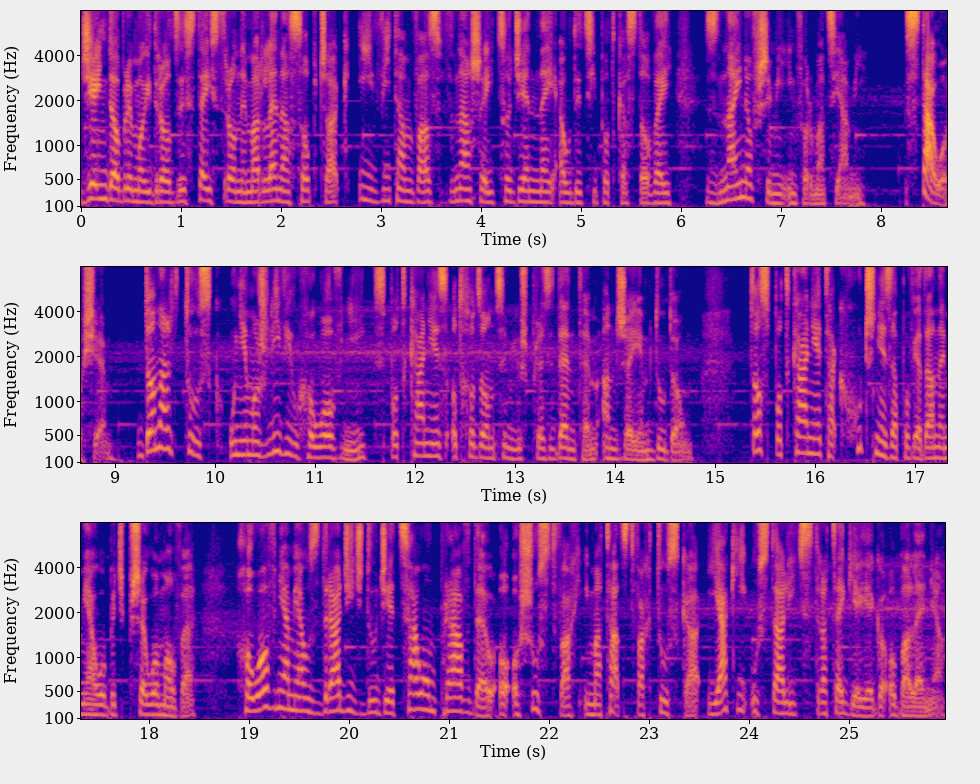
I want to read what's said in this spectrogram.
Dzień dobry moi drodzy, z tej strony Marlena Sobczak i witam Was w naszej codziennej audycji podcastowej z najnowszymi informacjami. Stało się. Donald Tusk uniemożliwił Hołowni spotkanie z odchodzącym już prezydentem Andrzejem Dudą. To spotkanie tak hucznie zapowiadane miało być przełomowe. Hołownia miał zdradzić Dudzie całą prawdę o oszustwach i matactwach Tuska, jak i ustalić strategię jego obalenia.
